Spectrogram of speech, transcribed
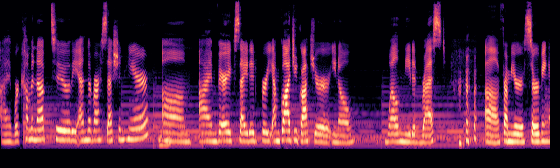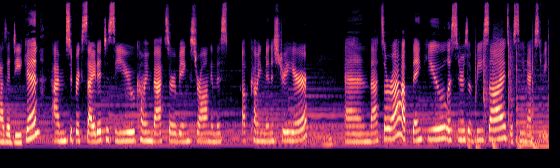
I we're coming up to the end of our session here. Mhm. Um I'm very excited for you. I'm glad you got your, you know, well-needed rest uh, from your serving as a deacon. I'm super excited to see you coming back serving strong in this upcoming ministry year. Mm-hmm. And that's a wrap. Thank you, listeners of B-Sides. We'll see you next week.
